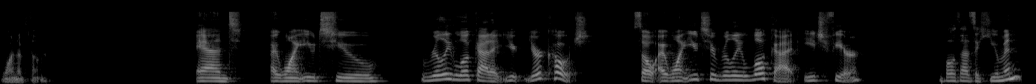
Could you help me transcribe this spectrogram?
one of them. And I want you to really look at it. You're, a coach. So I want you to really look at each fear, both as a human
